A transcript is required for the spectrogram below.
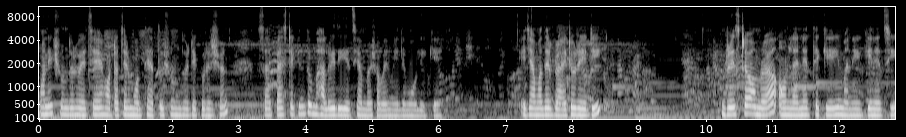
অনেক সুন্দর হয়েছে। হঠাৎের মধ্যে এত সুন্দর ডেকোরেশন সারপ্রাইজটা কিন্তু ভালোই দিয়েছি আমরা সবাই মিলে মৌলিকে। এই যে আমাদের ব্রাইডও রেডি ড্রেসটাও আমরা অনলাইনের থেকেই মানে কিনেছি।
